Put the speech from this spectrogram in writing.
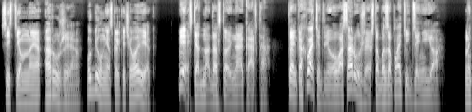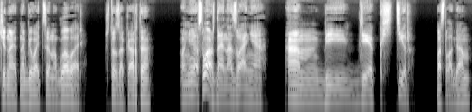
Системное оружие. Убил несколько человек. «Есть одна достойная карта. Только хватит ли у вас оружия, чтобы заплатить за нее?» Начинает набивать цену главарь. Что за карта? «У нее сложное название. Амбидекстир». По слогам,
